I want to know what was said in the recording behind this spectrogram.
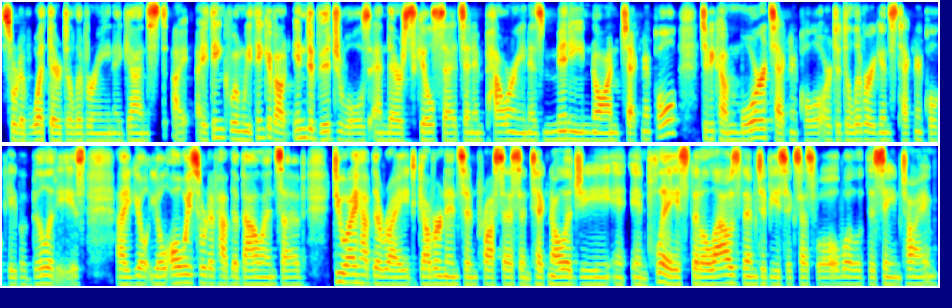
sort of what they're delivering against. I, I think when we think about individuals and their skill sets and empowering as many non technical to become more technical or to deliver against technical capabilities, uh, you'll, you'll always sort of have the balance of do I have the right governance and process and technology in, in place that allows them to be successful while at the same time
